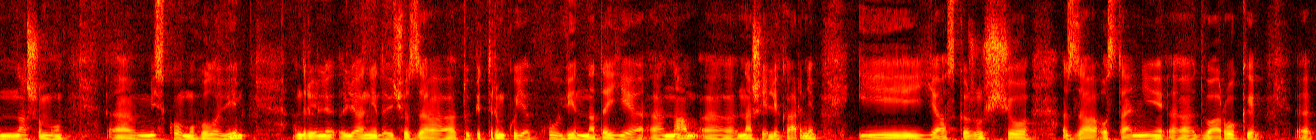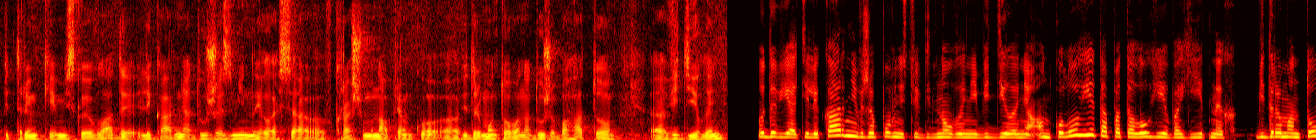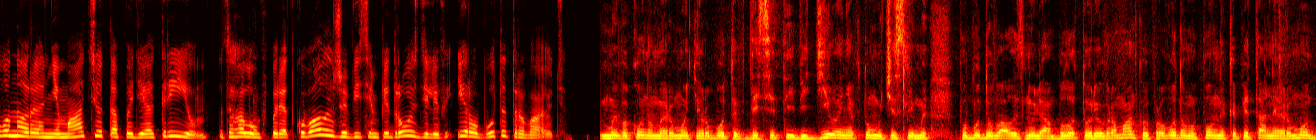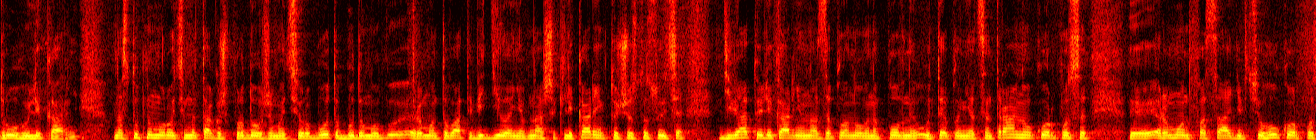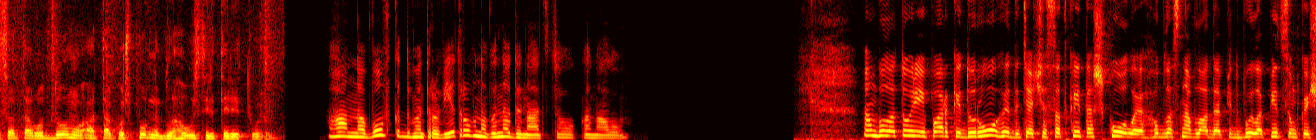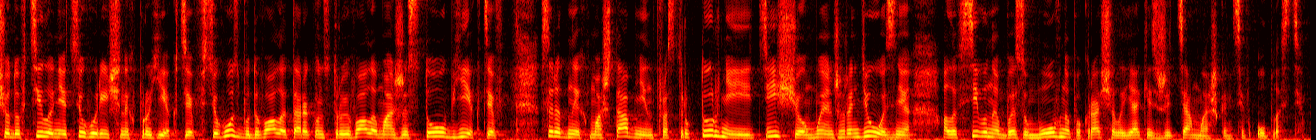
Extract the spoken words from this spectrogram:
нашому е, міському голові Андрію Леонідовичу за ту підтримку, яку він надає е, нам, нашій лікарні. І я скажу, що за останні два роки підтримки міської влади лікарня дуже змінилася в кращому напрямку. Відремонтовано дуже багато відділень. У дев'ятій лікарні вже повністю відновлені відділення онкології та патології вагітних. Відремонтовано реанімацію та педіатрію. Загалом впорядкували вже вісім підрозділів і роботи тривають. Ми виконуємо ремонтні роботи в 10 відділеннях, в тому числі ми побудували з нуля амбулаторію в Романкові, проводимо повний капітальний ремонт другої лікарні. В наступному році ми також продовжимо цю роботу, будемо ремонтувати відділення в наших лікарнях. То, що стосується 9-ї лікарні, у нас заплановано повне утеплення центрального корпусу, е, ремонт фасадів цього корпусу та роддому, а також повний благоустрій території. Ганна Вовк, Дмитро Вєтров. Новини 11 каналу. Амбулаторії, парки, дороги, дитячі садки та школи. Обласна влада підбила підсумки щодо втілення цьогорічних проєктів. Всього збудували та реконструювали майже 100 об'єктів. Серед них масштабні, інфраструктурні і ті, що менш грандіозні. Але всі вони безумовно покращили якість життя мешканців області.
